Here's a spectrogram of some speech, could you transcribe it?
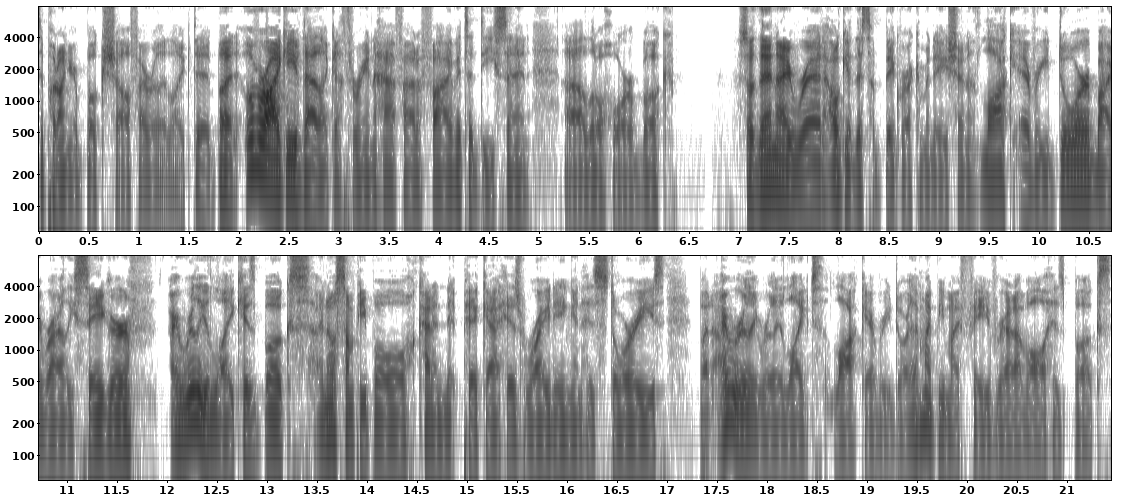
to put on your bookshelf. I really liked it. But overall, I gave that like a three and a half out of five. It's a decent uh, little horror book. So then I read, I'll give this a big recommendation Lock Every Door by Riley Sager. I really like his books. I know some people kind of nitpick at his writing and his stories, but I really, really liked Lock Every Door. That might be my favorite of all his books.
